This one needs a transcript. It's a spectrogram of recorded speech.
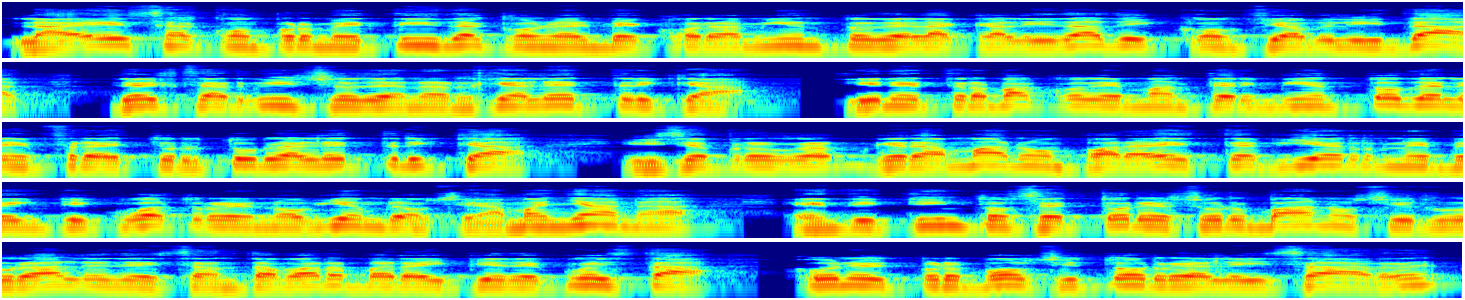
La ESA comprometida con el mejoramiento de la calidad y confiabilidad del servicio de energía eléctrica tiene trabajo de mantenimiento de la infraestructura eléctrica y se programaron para este viernes 24 de noviembre, o sea, mañana, en distintos sectores urbanos y rurales de Santa Bárbara y Piedecuesta, con el propósito de realizar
